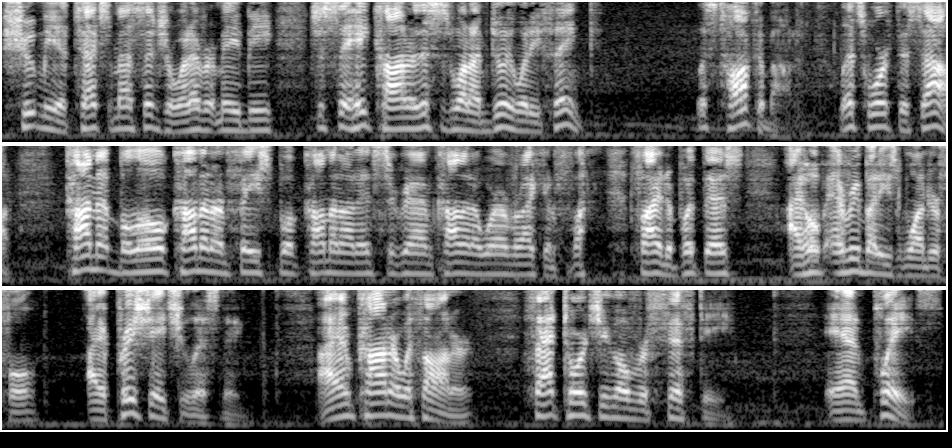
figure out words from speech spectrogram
shoot me a text message or whatever it may be. Just say, hey, Connor, this is what I'm doing. What do you think? Let's talk about it. Let's work this out. Comment below, comment on Facebook, comment on Instagram, comment on wherever I can fi- find to put this. I hope everybody's wonderful. I appreciate you listening. I am Connor with Honor, fat torching over 50. And please,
